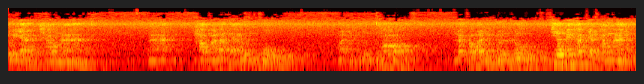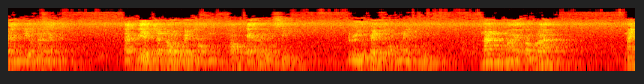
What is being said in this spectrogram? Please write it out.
ตัวอย่างชาวนานะฮะทำมาตั้งแต่รุ่นปู่ มาถึงรุ่นพ่อ แล้วก็มาถึงรุ่นลูก เชื่อไหมครับยังทำนาอยู่แปลงเดียวนั่นแหละ แต่เปลี่ยนโฉนดเป็นของพ่อแก่โรงสีหรือเป็นของนายทุน นั่นหมายความว่านาย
